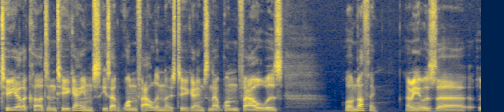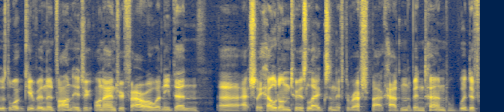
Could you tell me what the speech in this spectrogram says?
two yellow cards in two games. He's had one foul in those two games, and that one foul was, well, nothing. I mean, it was uh, it was the one given advantage on Andrew Farrell, and he then uh, actually held on to his legs, and if the ref's back hadn't have been turned, would have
